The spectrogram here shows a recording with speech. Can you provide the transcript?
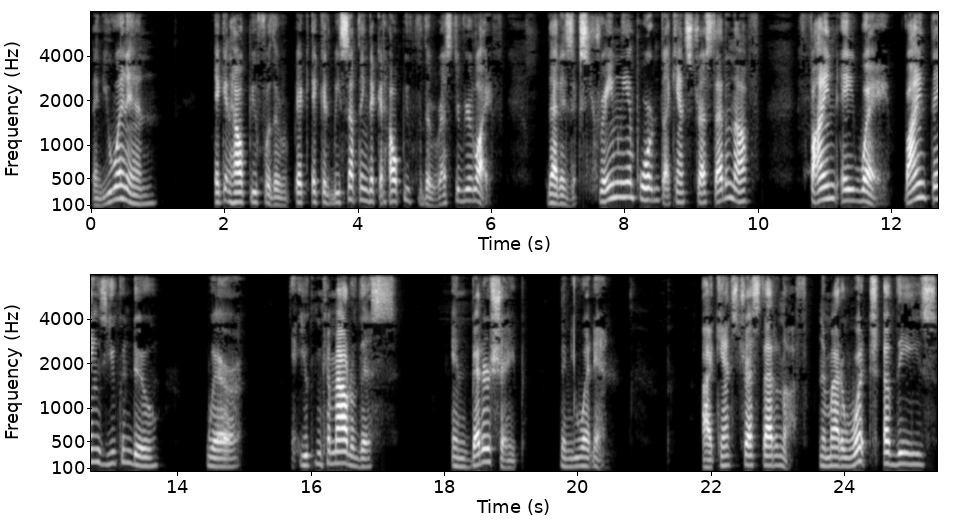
than you went in, it can help you for the it, it could be something that could help you for the rest of your life. That is extremely important. I can't stress that enough. Find a way. Find things you can do where you can come out of this in better shape than you went in. I can't stress that enough no matter which of these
